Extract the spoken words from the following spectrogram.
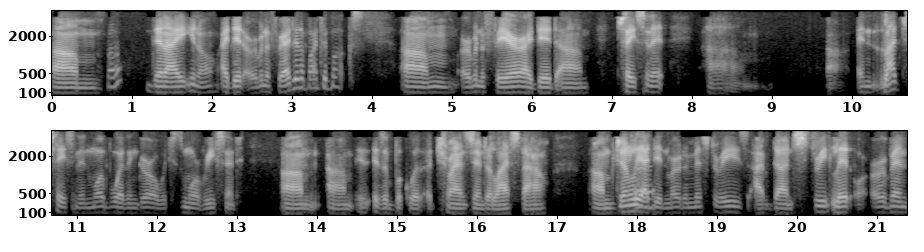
Um, Mhm. Then I, you know, I did Urban Affair. I did a bunch of books. Um, Urban Affair. I did um, Chasing It, um, uh, and not Chasing It, More Boy Than Girl, which is more recent. Um, um, is, is a book with a transgender lifestyle. Um, generally, I did murder mysteries. I've done street lit or urban.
